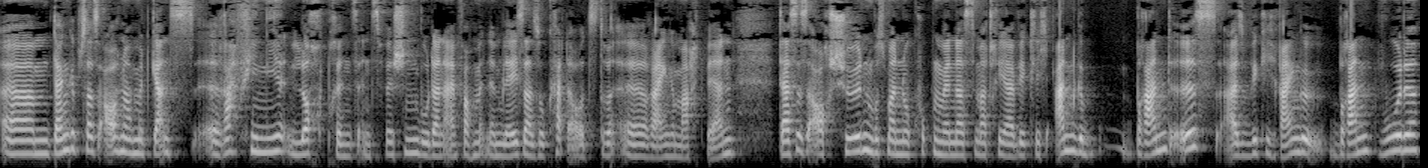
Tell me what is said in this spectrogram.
Ähm, dann gibt's das auch noch mit ganz raffinierten Lochprints inzwischen, wo dann einfach mit einem Laser so Cutouts äh, reingemacht werden. Das ist auch schön, muss man nur gucken, wenn das Material wirklich angebrannt ist, also wirklich reingebrannt wurde,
